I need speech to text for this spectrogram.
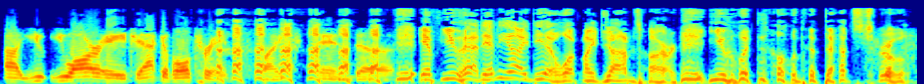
Uh, you you are a jack of all trades, Mike. and uh, if you had any idea what my jobs are, you would know that that's true.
